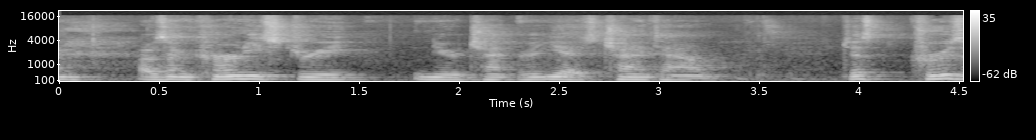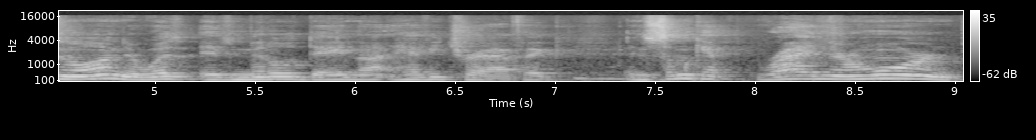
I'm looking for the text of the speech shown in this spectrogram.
time I was on Kearny Street near China, yeah, it's Chinatown. Just cruising along, there was it's middle of the day, not heavy traffic, mm-hmm. and someone kept riding their horn,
